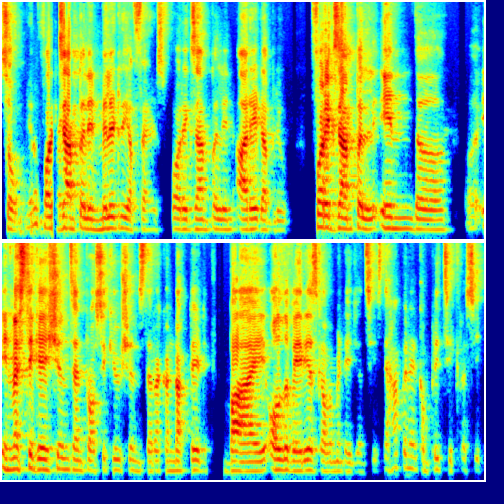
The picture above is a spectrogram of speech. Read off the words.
So, you know, for example, in military affairs, for example, in RAW, for example, in the uh, investigations and prosecutions that are conducted by all the various government agencies. They happen in complete secrecy.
